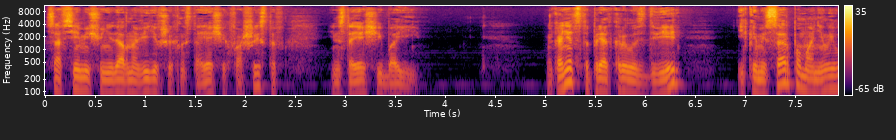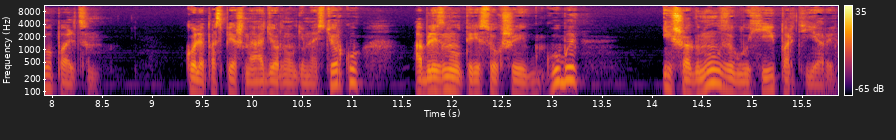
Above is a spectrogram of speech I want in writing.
совсем еще недавно видевших настоящих фашистов и настоящие бои. Наконец-то приоткрылась дверь, и комиссар поманил его пальцем. Коля поспешно одернул гимнастерку, облизнул пересохшие губы и шагнул за глухие портьеры.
